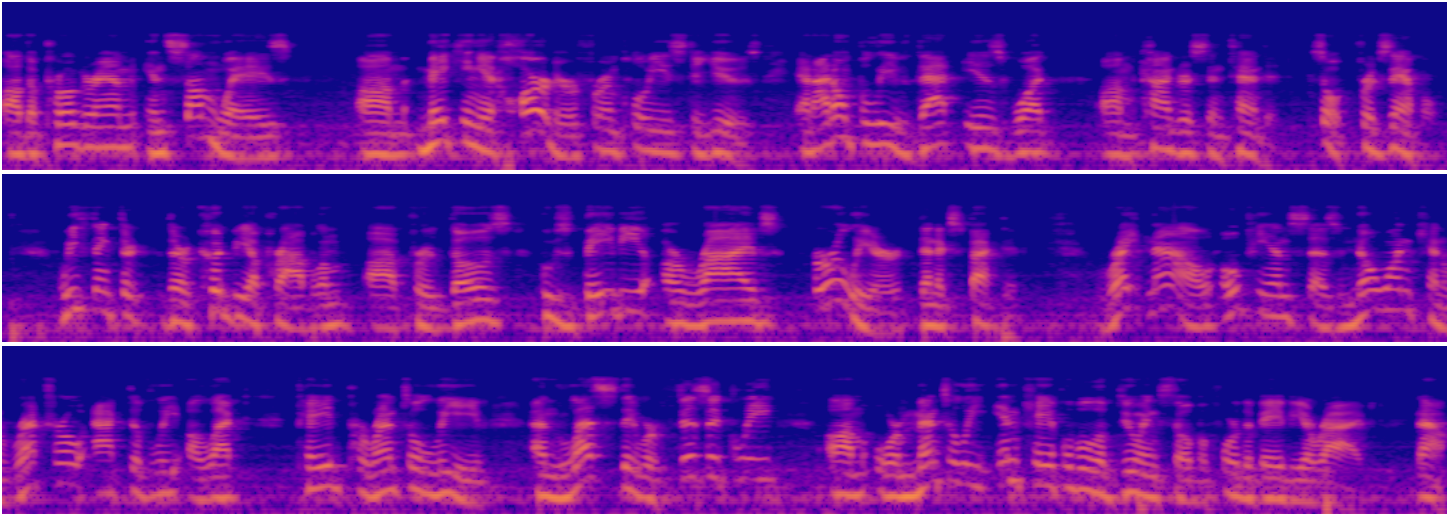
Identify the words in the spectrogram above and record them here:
uh, the program in some ways um, making it harder for employees to use. And I don't believe that is what um, Congress intended. So, for example, we think there, there could be a problem uh, for those whose baby arrives earlier than expected. Right now, OPM says no one can retroactively elect paid parental leave unless they were physically um, or mentally incapable of doing so before the baby arrived. Now,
